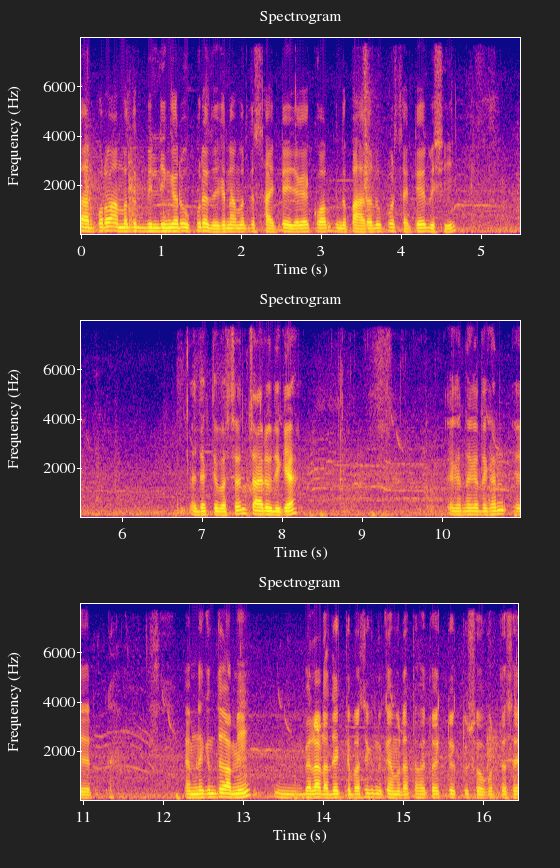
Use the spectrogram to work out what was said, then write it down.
তারপরও আমাদের বিল্ডিং এর উপরে দেখেন আমাদের সাইডটা এই জায়গায় কম, কিন্তু পাহাড়ের উপর সাইডে বেশি। দেখতে পাচ্ছেন চারিদিকে। এখান থেকে দেখেন এমনি কিন্তু আমি বেলাটা দেখতে পাচ্ছি, কিন্তু ক্যামেরাতে হয়তো একটু একটু শো করতেছে।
